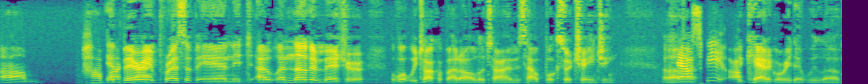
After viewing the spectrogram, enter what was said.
Um, how Yeah, about very that? impressive. And it, uh, another measure of what we talk about all the time is how books are changing. Uh, now, spe- the category that we love.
